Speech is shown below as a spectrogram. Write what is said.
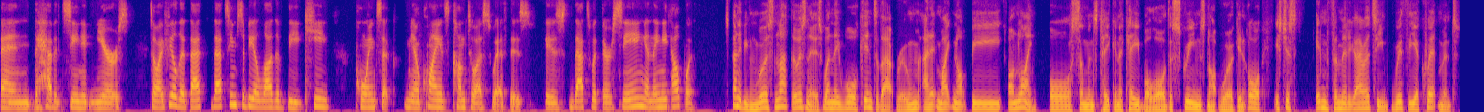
and they haven't seen it in years. So I feel that that that seems to be a lot of the key points that you know clients come to us with is is that's what they're seeing and they need help with. It's kind of even worse than that, though, isn't it? It's when they walk into that room and it might not be online, or someone's taken a cable, or the screen's not working, or it's just infamiliarity with the equipment.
